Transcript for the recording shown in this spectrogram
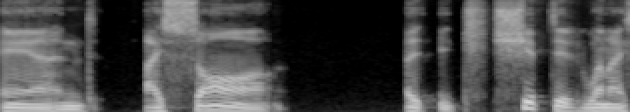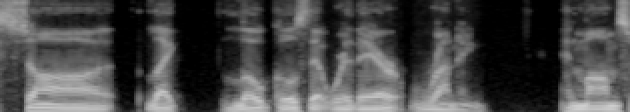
and I saw it, shifted when I saw like locals that were there running and moms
